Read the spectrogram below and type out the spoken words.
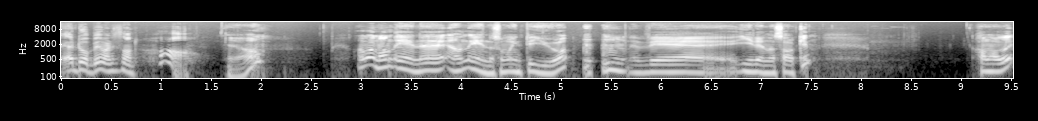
Ja, da begynner det litt sånn ha. Ja. Han var han ene, han ene som var intervjua i denne saken. Han hadde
